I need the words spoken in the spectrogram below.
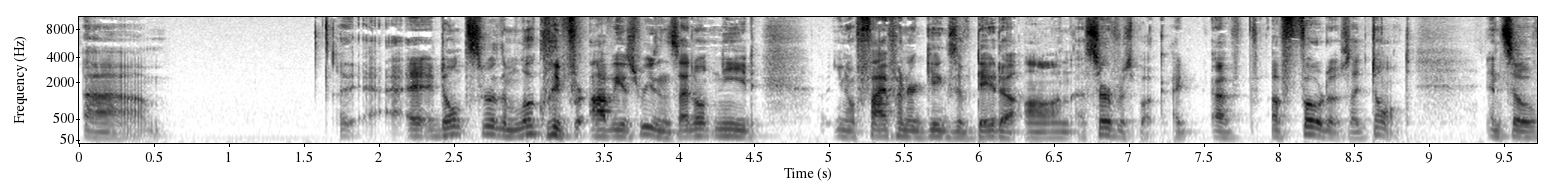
Um, I don't store them locally for obvious reasons. I don't need, you know, 500 gigs of data on a Surface Book I, of, of photos. I don't. And so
